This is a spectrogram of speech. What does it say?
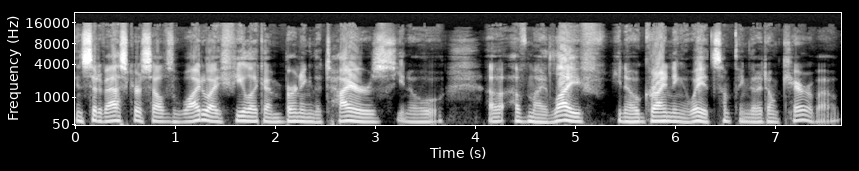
instead of ask ourselves why do i feel like i'm burning the tires you know uh, of my life you know grinding away at something that i don't care about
